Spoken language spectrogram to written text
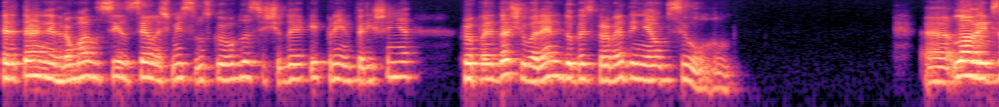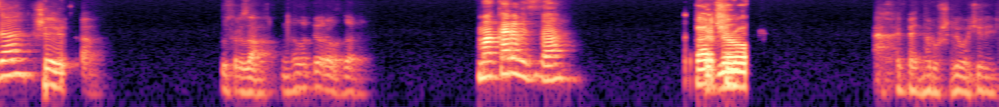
територіальних громад сіл селищ міст Сумської області, щодо яких прийнято рішення про передачу в оренду без проведення аукціону. Е, Лаврик за. Шевель за. Слюсар за. Голоперов за. Макаровець за. Котляров. Ах, Опять нарушили очередь.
